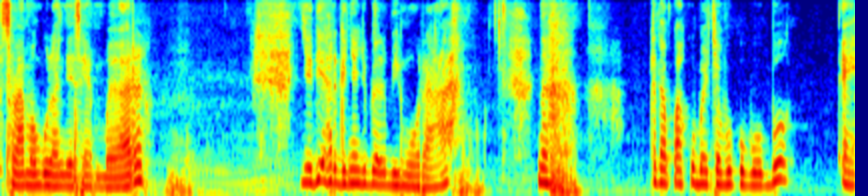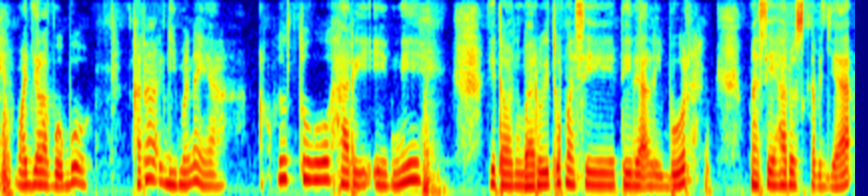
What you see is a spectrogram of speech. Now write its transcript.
selama bulan Desember. Jadi harganya juga lebih murah. Nah, kenapa aku baca buku Bobo? Eh, majalah Bobo. Karena gimana ya? Aku tuh hari ini di tahun baru itu masih tidak libur, masih harus kerja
